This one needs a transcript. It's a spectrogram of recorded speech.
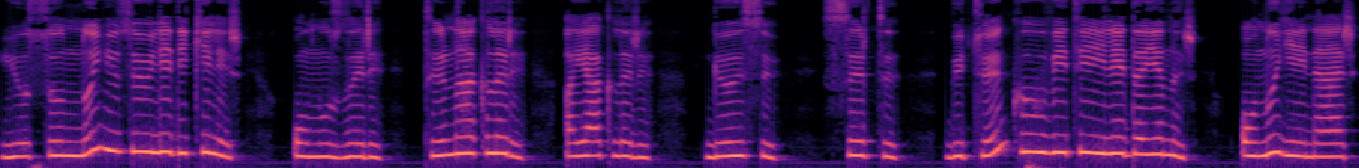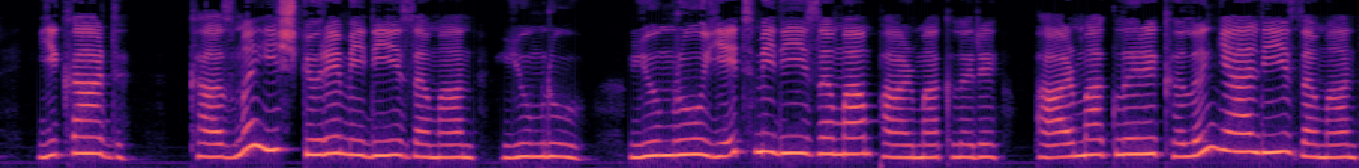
yosunlu yüzüyle dikilir. Omuzları, tırnakları, ayakları, göğsü, sırtı bütün kuvvetiyle dayanır. Onu yener, yıkardı. Kazma iş göremediği zaman yumruğu, yumruğu yetmediği zaman parmakları, parmakları kalın geldiği zaman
